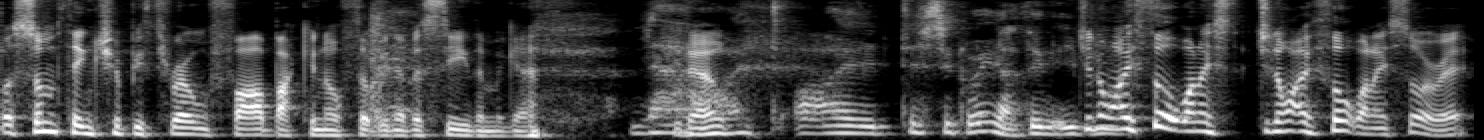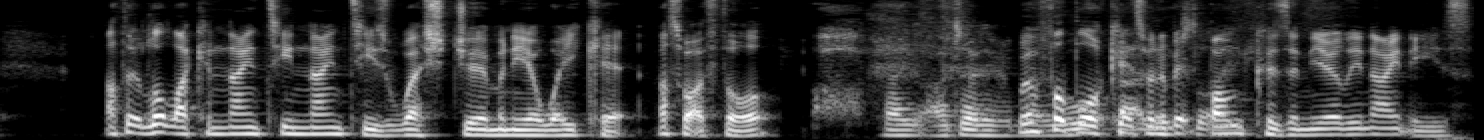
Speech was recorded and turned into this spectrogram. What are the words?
but some things should be thrown far back enough that we never see them again. No, know? I, I disagree. I think Do you know what I thought when I? Do you know what I thought when I saw it? I thought it looked like a 1990s West Germany away kit. That's what I thought. Oh, mate, I don't even. When football kits went a bit like. bonkers in the early 90s,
